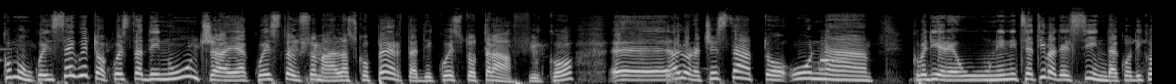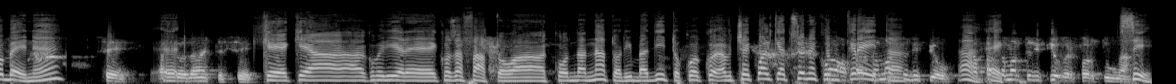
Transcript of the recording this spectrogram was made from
comunque, in seguito a questa denuncia e a questo, insomma, alla scoperta di questo traffico, eh, allora c'è stato una, come dire, un'iniziativa del sindaco, dico bene? Sì. Eh, Assolutamente sì. Che, che, ha, come dire, cosa ha fatto? Ha condannato, ha ribadito? C'è qualche azione concreta? No, ha fatto molto di più, ah, ha fatto ecco. molto di più per fortuna. Sì.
